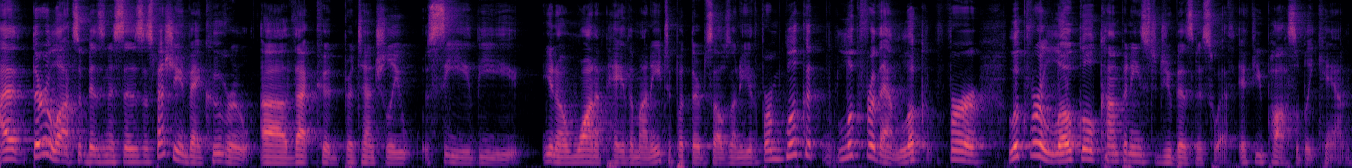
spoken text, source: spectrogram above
I, there are lots of businesses, especially in Vancouver, uh, that could potentially see the you know want to pay the money to put themselves on a uniform look at look for them look for look for local companies to do business with if you possibly can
